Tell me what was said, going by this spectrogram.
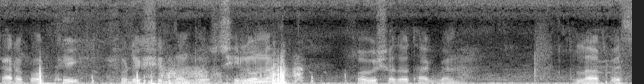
কারও পক্ষেই সঠিক সিদ্ধান্ত ছিল না ভবিষ্যতে থাকবে না। আল্লাহ হাফেজ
